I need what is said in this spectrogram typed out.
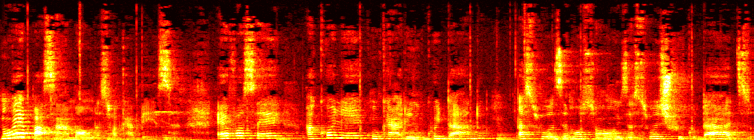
Não é passar a mão na sua cabeça. É você acolher com carinho, cuidado as suas emoções, as suas dificuldades,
